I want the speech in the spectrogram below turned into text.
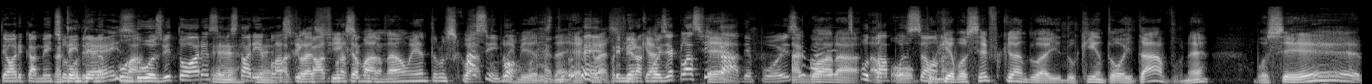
teoricamente, se o Mas Londrina 10. com duas vitórias, ele É, estaria é. Mas classificado para a classifica, segunda mas não entre os quatro Assim, bom, primeiros, é, né? tudo É, bem. A primeira coisa é classificar, é. depois Agora, vai disputar a o- posição, Porque né? você ficando aí do quinto ou oitavo, né? Você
